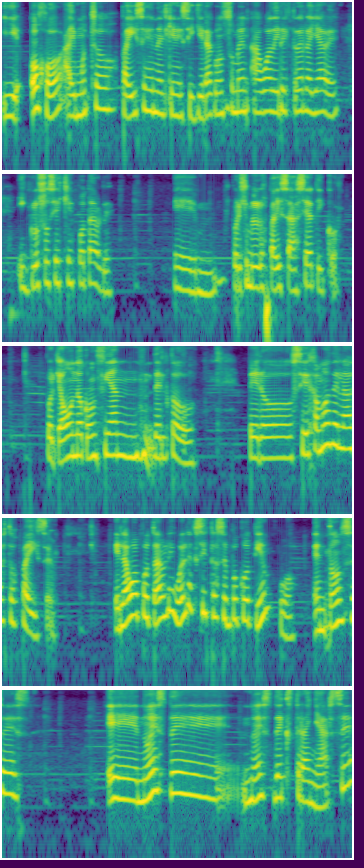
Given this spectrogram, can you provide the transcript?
Y ojo, hay muchos países en el que ni siquiera consumen agua directa de la llave, incluso si es que es potable. Em, por ejemplo, los países asiáticos, porque aún no confían del todo. Pero si dejamos de lado estos países, el agua potable igual existe hace poco tiempo. Entonces, eh, no, es de, no es de extrañarse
